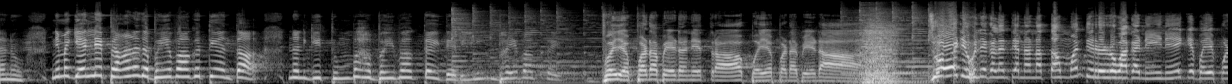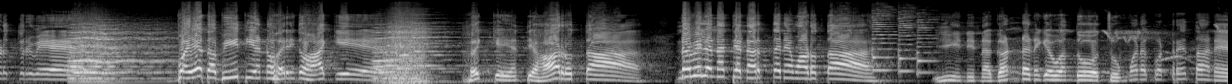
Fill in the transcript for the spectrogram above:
ನಾನು ನಿಮಗೆ ಎಲ್ಲಿ ಪ್ರಾಣದ ಭಯವಾಗುತ್ತೆ ಅಂತ ನನಗೆ ತುಂಬಾ ಭಯವಾಗ್ತಾ ಇದೆ ರೀ, ಭಯವಾಗ್ತಾ ಇದೆ. ಭಯ ಪಡಬೇಡ ನೇತ್ರ ಭಯ ಪಡಬೇಡ ಜೋಡಿ ಹುಲಿಗಳಂತೆ ನನ್ನ ತಮ್ಮಂದಿರುವಾಗ ನೀನೇಕೆ ಭಯ ಪಡುತ್ತಿರುವೆ ಭಯದ ಭೀತಿಯನ್ನು ಹರಿದು ಹಾಕಿ ಹಕ್ಕೆಯಂತೆ ಹಾರುತ್ತಾ, ನವಿಲನಂತೆ ನರ್ತನೆ ಮಾಡುತ್ತಾ, ಈ ನಿನ್ನ ಗಂಡನಿಗೆ ಒಂದು ಚುಮ್ಮನ ಕೊಟ್ಟರೆ ತಾನೆ.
